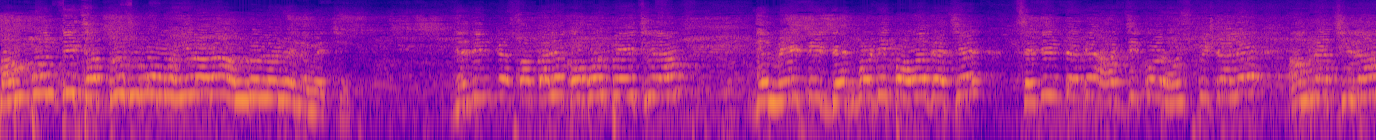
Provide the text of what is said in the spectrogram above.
বামপন্থী ছাত্র যুব মহিলারা আন্দোলনে নেমেছে। যেদিনকে সকালে খবর পেয়েছিলাম যে মেয়েটির ডেড বডি পাওয়া গেছে সেদিন থেকে আরজিকর হসপিটালে আমরা ছিলাম,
